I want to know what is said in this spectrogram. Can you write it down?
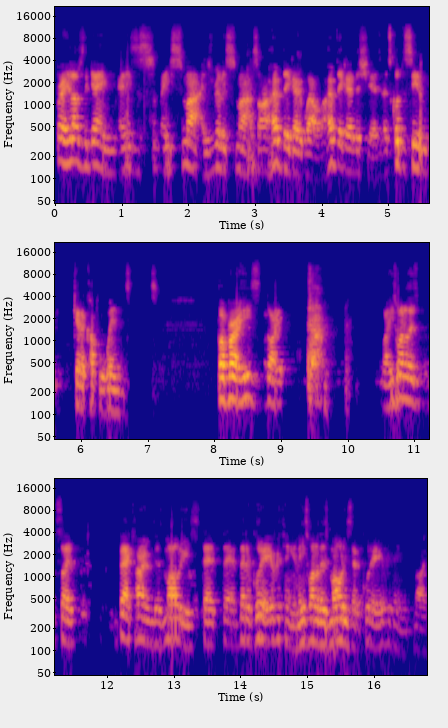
bro, he loves the game and he's he's smart. He's really smart. So I hope they go well. I hope they go this year. It's good to see them get a couple wins. But bro, he's like, like he's one of those. So back home, there's Maldives that, that that are good at everything, and he's one of those Maldives that are good at everything. Like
